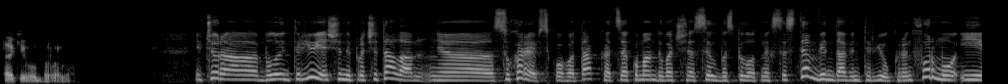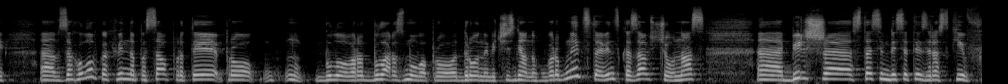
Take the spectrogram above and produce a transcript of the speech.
так і в обороні. І вчора було інтерв'ю, я ще не прочитала е, Сухаревського. Так, це командувач сил безпілотних систем. Він дав інтерв'ю Укрінформу, і е, в заголовках він написав про те, про ну було була розмова про дрони вітчизняного виробництва. Він сказав, що у нас е, більше 170 зразків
